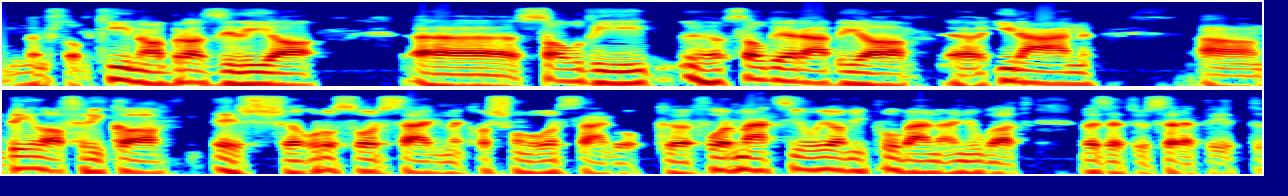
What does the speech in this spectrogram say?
nem tudom, Kína, Brazília, Saudi, Saudi-Arábia, Irán, Dél-Afrika és Oroszország, meg hasonló országok formációja, ami próbálná nyugat vezető szerepét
